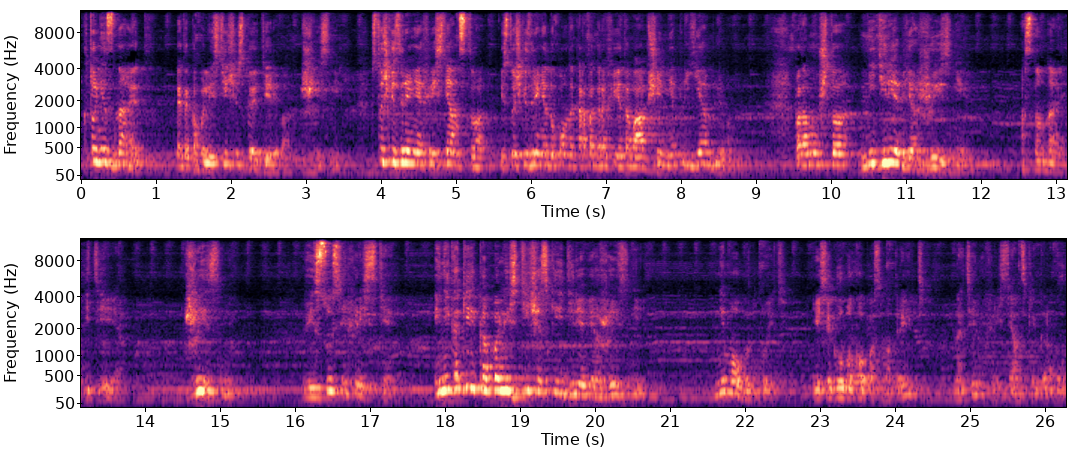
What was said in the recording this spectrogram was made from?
Кто не знает, это каббалистическое дерево жизни. С точки зрения христианства и с точки зрения духовной картографии это вообще неприемлемо. Потому что не деревья жизни основная идея. Жизнь в Иисусе Христе. И никакие каббалистические деревья жизни не могут быть, если глубоко посмотреть на теле христианских городов.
